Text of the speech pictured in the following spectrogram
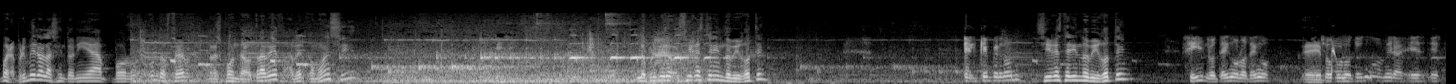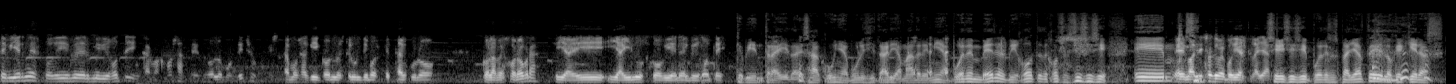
Bueno, primero la sintonía por 1, 2, 3, responda otra vez, a ver cómo es, ¿sí? Lo primero, ¿sigues teniendo bigote? ¿El qué, perdón? ¿Sigues teniendo bigote? Sí, lo tengo, lo tengo. De Eh, hecho, lo tengo. Mira, e- este viernes podéis ver mi bigote en Carvajosa, que no lo hemos dicho. Estamos aquí con nuestro último espectáculo con la mejor obra y ahí, y ahí luzco bien el bigote. Qué bien traída esa cuña publicitaria, madre mía. ¿Pueden ver el bigote de José? Sí, sí, sí. Eh, has sí- que me podía explayar. Sí, sí, sí, puedes explayarte lo que quieras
